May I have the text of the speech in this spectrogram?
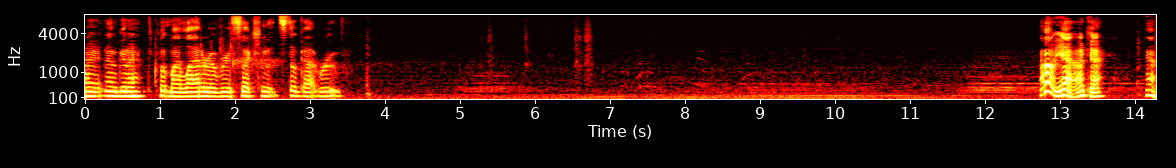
All right, now I'm gonna have to put my ladder over a section that's still got roof. Oh yeah, okay, yeah.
